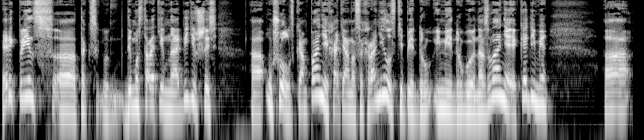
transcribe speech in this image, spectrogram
Эрик Принц, э, так демонстративно обидевшись, э, ушел из компании, хотя она сохранилась, теперь имеет другое название, Academy. А,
